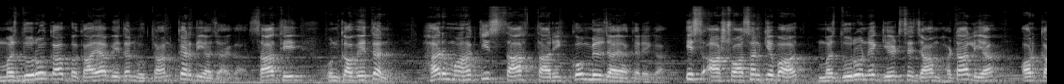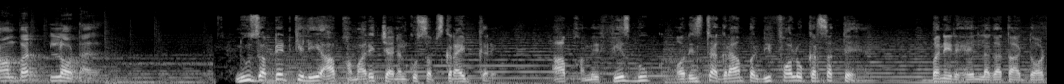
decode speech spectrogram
मजदूरों का बकाया वेतन भुगतान कर दिया जाएगा। साथ ही उनका वेतन हर माह की सात तारीख को मिल जाया करेगा। इस आश्वासन के बाद मजदूरों ने गेट से जाम हटा लिया और काम पर लौट आए। न्यूज़ अपडेट के लिए आप हमारे चैनल को सब्सक्राइब करें। आप हमें फेसबुक और इंस्टाग्राम पर भी फॉलो कर सकते हैं। बने रहे लगातार डॉट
